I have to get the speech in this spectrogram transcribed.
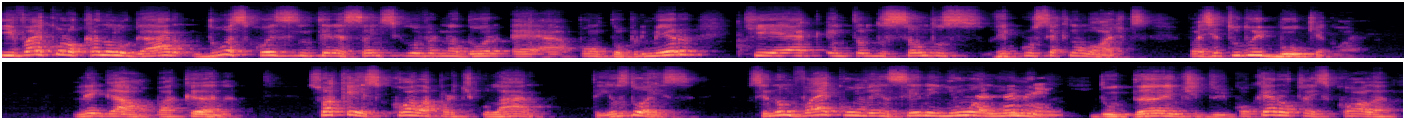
e vai colocar no lugar duas coisas interessantes que o governador é, apontou. Primeiro, que é a introdução dos recursos tecnológicos. Vai ser tudo e-book agora. Legal, bacana. Só que a escola particular tem os dois. Você não vai convencer nenhum Exatamente. aluno do Dante, de qualquer outra escola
